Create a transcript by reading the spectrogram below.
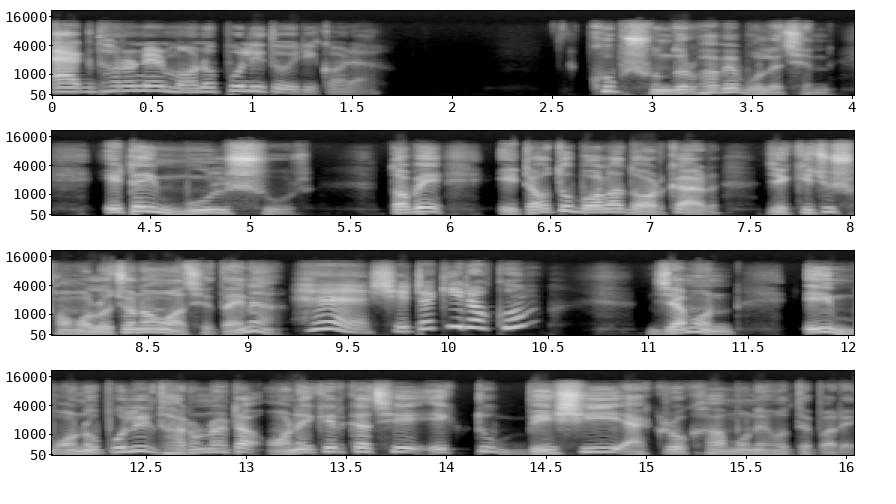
এক ধরনের মনোপলি তৈরি করা। খুব সুন্দরভাবে বলেছেন। এটাই মূল সুর। তবে এটাও তো বলা দরকার যে কিছু সমালোচনাও আছে তাই না? হ্যাঁ সেটা কি রকম? যেমন এই মনোপলির ধারণাটা অনেকের কাছে একটু বেশি একরোখা মনে হতে পারে।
